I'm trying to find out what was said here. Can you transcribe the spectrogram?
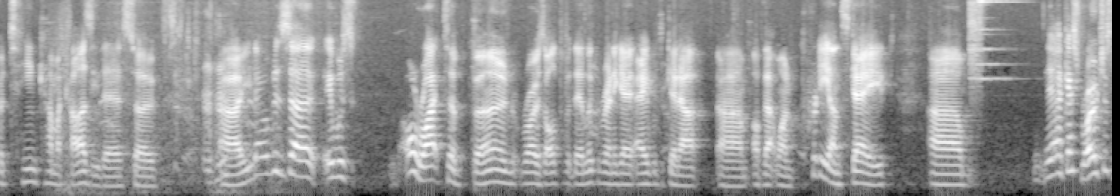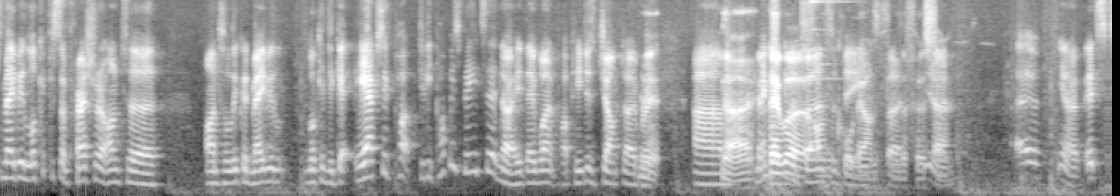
for Team Kamikaze there. So, Mm-hmm. uh, you know, it was uh, it was all right to burn Rose ultimate there. Liquid Renegade able to get out um, of that one pretty unscathed. Um, yeah, I guess Rogue just maybe looking for some pressure onto onto Liquid, maybe looking to get. He actually popped. Did he pop his beads there? No, he, they weren't popped. He just jumped over it. Um, No, they were burn on cooldown beads, from but, the first you know, time. uh, you know, it's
